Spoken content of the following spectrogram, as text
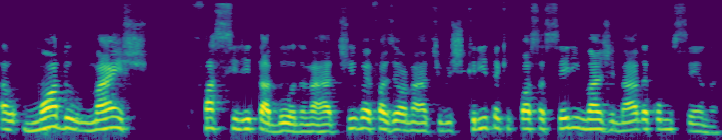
o modo mais facilitador da narrativa é fazer uma narrativa escrita que possa ser imaginada como cena.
